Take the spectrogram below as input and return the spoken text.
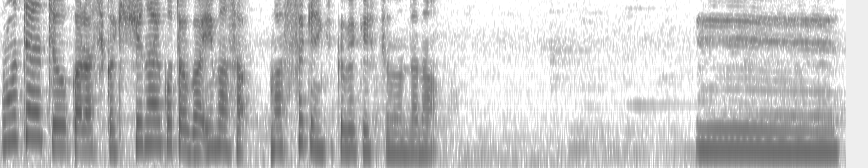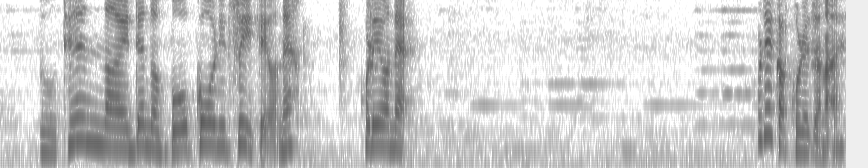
この店長からしか聞けないことが今さ真っ先に聞くべき質問だな。えーっと店内での暴行についてよね。これよね。これかこれじゃない？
